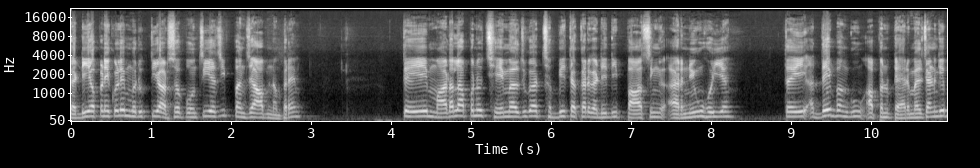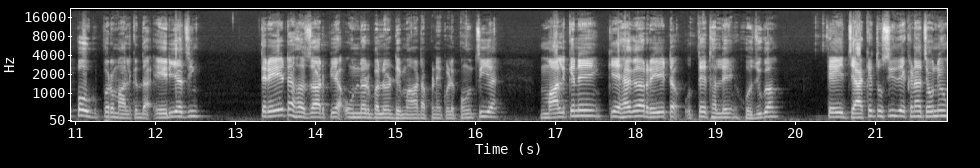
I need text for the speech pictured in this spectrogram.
ਗੱਡੀ ਆਪਣੇ ਕੋਲੇ ਮਰੂਤੀ 800 ਪਹੁੰਚੀ ਹੈ ਜੀ, ਪੰਜਾਬ ਨੰਬਰ ਹੈ। ਤੇ ਮਾਡਲ ਆਪਾਂ ਨੂੰ 6 ਮਿਲ ਜੂਗਾ 26 ਤੱਕਰ ਗੱਡੀ ਦੀ ਪਾਸਿੰਗ ਅਰਨਿਊ ਹੋਈ ਹੈ ਤੇ ਅੱਧੇ ਵਾਂਗੂ ਆਪਾਂ ਨੂੰ ਟਾਇਰ ਮਿਲ ਜਾਣਗੇ, ਭੋਗਪੁਰ ਮਾਲਕ ਦਾ ਏਰੀਆ ਜੀ। 63000 ਰੁਪਇਆ ਓਨਰ ਵੱਲੋਂ ਡਿਮਾਂਡ ਆਪਣੇ ਕੋਲੇ ਪਹੁੰਚੀ ਹੈ। ਮਾਲਕ ਨੇ ਕਿਹਾ ਰੇਟ ਉੱਤੇ ਥੱਲੇ ਹੋ ਜਾਊਗਾ ਤੇ ਜਾ ਕੇ ਤੁਸੀਂ ਦੇਖਣਾ ਚਾਹੁੰਦੇ ਹੋ,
